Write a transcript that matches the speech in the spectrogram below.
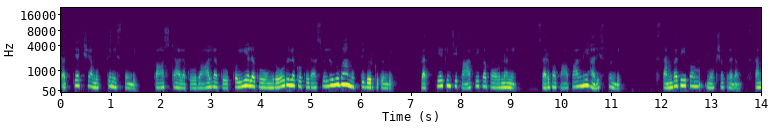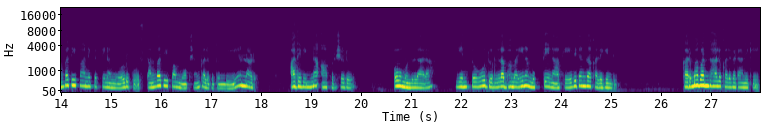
ప్రత్యక్ష ముక్తినిస్తుంది. కాష్టాలకు రాళ్ళకు కొయ్యలకు మ్రోడులకు కూడా సులువుగా ముక్తి దొరుకుతుంది. ప్రత్యేకించి కార్తీక పౌర్ణమి సర్వ పాపాల్ని హరిస్తుంది. స్తంభదీపం మోక్షప్రదం. స్తంభదీపాన్ని పెట్టిన మ్రోడుకు స్తంభదీపం మోక్షం కలుగుతుంది అన్నాడు. అది విన్న ఆ పురుషుడు ఓ మునులారా ఎంతో దుర్లభమైన ముక్తి నాకే విధంగా కలిగింది. కర్మబంధాలు కలగటానికి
